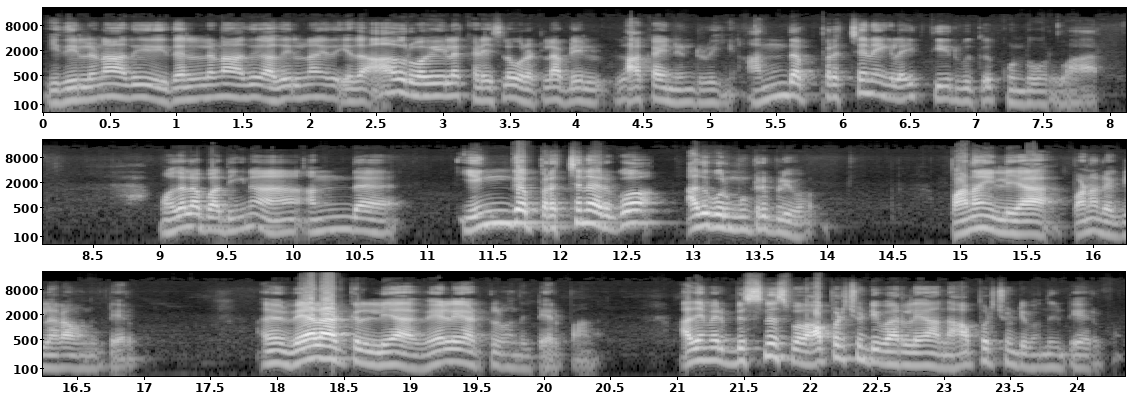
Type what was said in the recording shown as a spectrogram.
இது இல்லைன்னா அது இது இல்லைனா அது அது இல்லைன்னா இது ஏதாவது ஒரு வகையில் கடைசியில் ஒரு இடத்துல அப்படியே லாக் ஆகி நின்றுவீங்க. அந்த பிரச்சனைகளை தீர்வுக்கு கொண்டு வருவார். முதல்ல பார்த்தீங்கன்னா அந்த எங்கே பிரச்சனை இருக்கோ அதுக்கு ஒரு முற்றுப்புள்ளி வரும். பணம் இல்லையா? பணம் ரெகுலராக வந்துக்கிட்டே இருக்கும். அதே வேலையாட்கள் இல்லையா? வேலையாட்கள் வந்துக்கிட்டே இருப்பாங்க. அதேமாதிரி பிஸ்னஸ் ஆப்பர்ச்சுனிட்டி வரலையா? அந்த ஆப்பர்ச்சுனிட்டி வந்துக்கிட்டே இருக்கும்.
